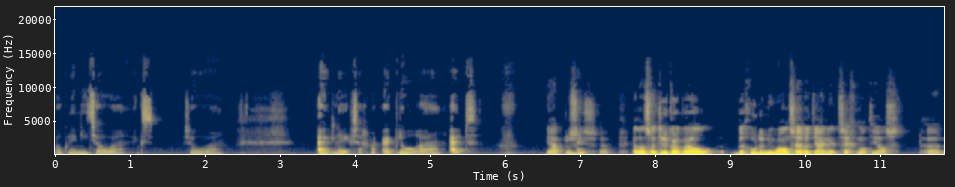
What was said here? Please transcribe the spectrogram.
ook nu niet zo, eh, zo eh, uitleef, zeg maar. Ik bedoel, uit. Ja, precies. Ja. Ja, dat is natuurlijk ook wel de goede nuance, hè, wat jij net zegt, Matthias. Ehm,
